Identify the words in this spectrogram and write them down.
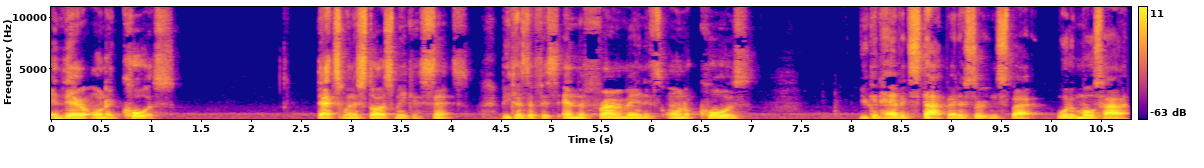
and they're on a course that's when it starts making sense. Because if it's in the firmament, it's on a course, you can have it stop at a certain spot. Or the Most High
